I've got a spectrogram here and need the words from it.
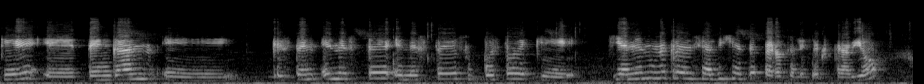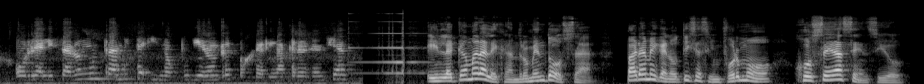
que eh, tengan, eh, que estén en este, en este supuesto de que tienen una credencial vigente pero se les extravió o realizaron un trámite y no pudieron recoger la credencial. En la Cámara Alejandro Mendoza, para Mega Noticias informó José Asensio.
